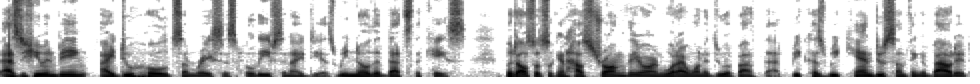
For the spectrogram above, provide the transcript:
as a human being, I do hold some racist beliefs and ideas. We know that that's the case. But also, it's looking at how strong they are and what I want to do about that. Because we can do something about it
